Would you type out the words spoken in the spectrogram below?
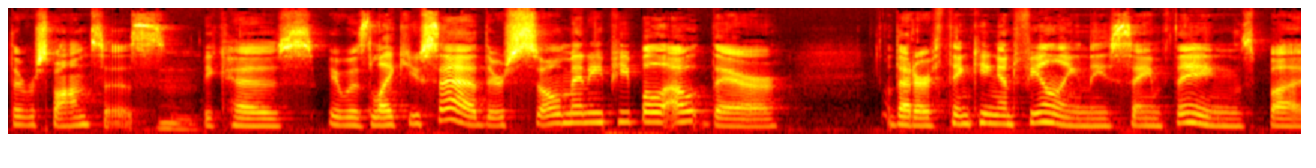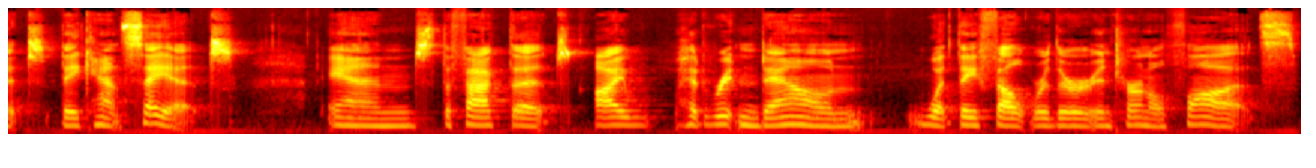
the responses because it was like you said, there's so many people out there that are thinking and feeling these same things, but they can't say it. And the fact that I had written down what they felt were their internal thoughts,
